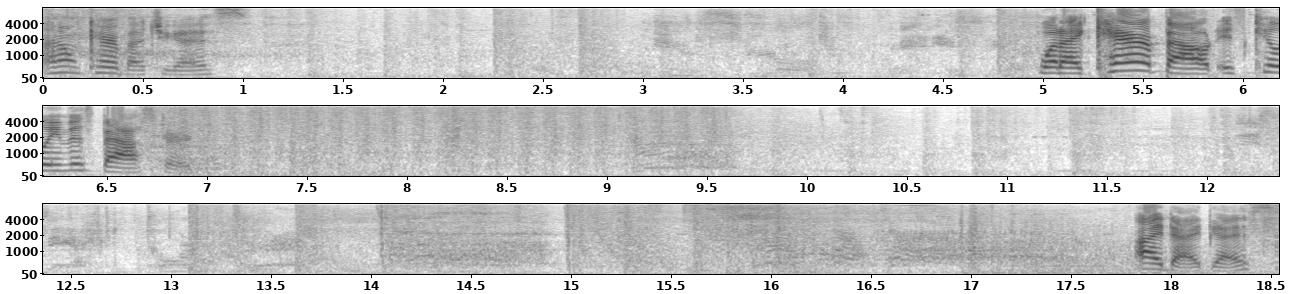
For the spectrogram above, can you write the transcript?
I don't care about you guys. What I care about is killing this bastard. I died, guys.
